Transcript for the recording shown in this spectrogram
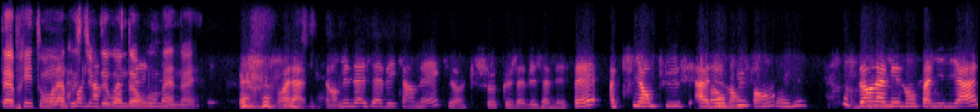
T'as pris ton costume de Wonder. Woman, ouais. Voilà, j'ai emménagé avec un mec, quelque chose que j'avais jamais fait, qui en plus a des En plus, enfants oui. Dans la maison familiale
